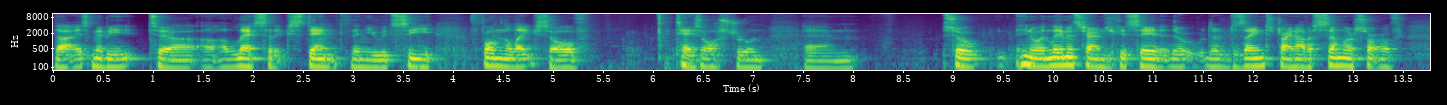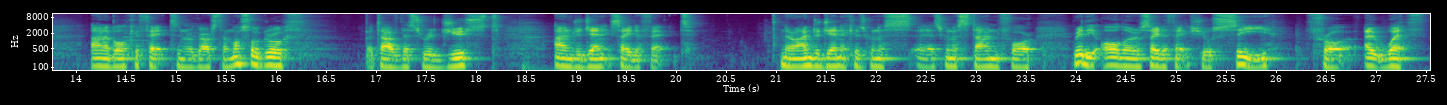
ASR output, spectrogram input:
that it's maybe to a, a lesser extent than you would see from the likes of testosterone. Um, so, you know, in layman's terms, you could say that they're, they're designed to try and have a similar sort of anabolic effect in regards to muscle growth, but to have this reduced androgenic side effect. Now, androgenic is going to is going to stand for really all the side effects you'll see for out with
